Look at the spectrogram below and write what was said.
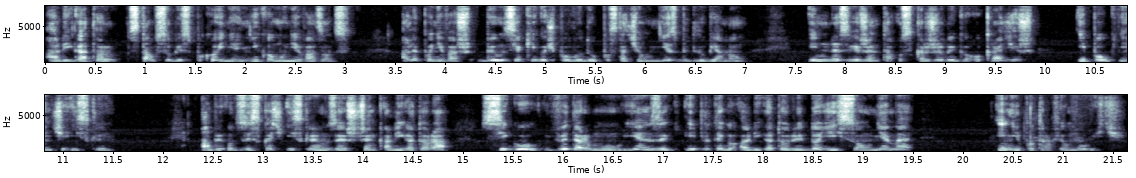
Aligator stał sobie spokojnie, nikomu nie wadząc, ale ponieważ był z jakiegoś powodu postacią niezbyt lubianą, inne zwierzęta oskarżyły go o kradzież i połknięcie iskry. Aby odzyskać iskrę ze szczęk aligatora, Sigu wydarł mu język i dlatego aligatory do dziś są nieme i nie potrafią mówić.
